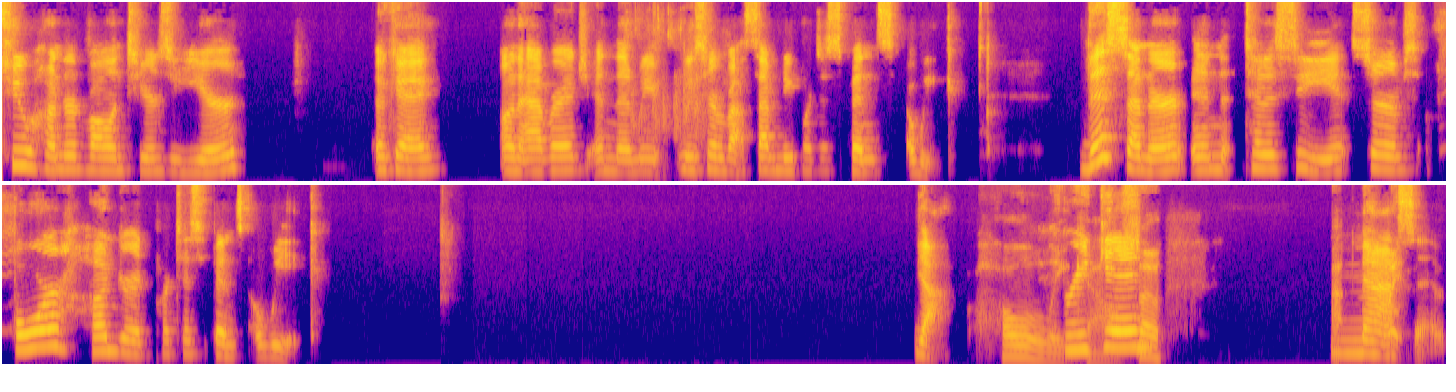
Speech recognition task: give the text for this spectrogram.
200 volunteers a year okay on average and then we we serve about 70 participants a week. This center in tennessee serves 400 participants a week. Yeah. Holy freaking cow. So, uh, massive.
